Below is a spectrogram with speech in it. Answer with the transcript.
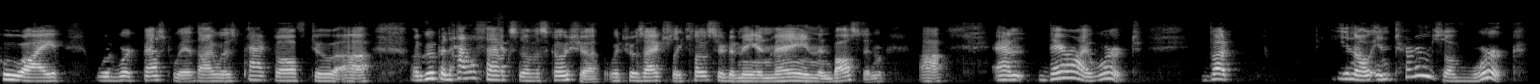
who I would work best with, I was packed off to uh, a group in Halifax, Nova Scotia, which was actually closer to me in Maine than Boston. Uh, and there I worked. But, you know, in terms of work,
